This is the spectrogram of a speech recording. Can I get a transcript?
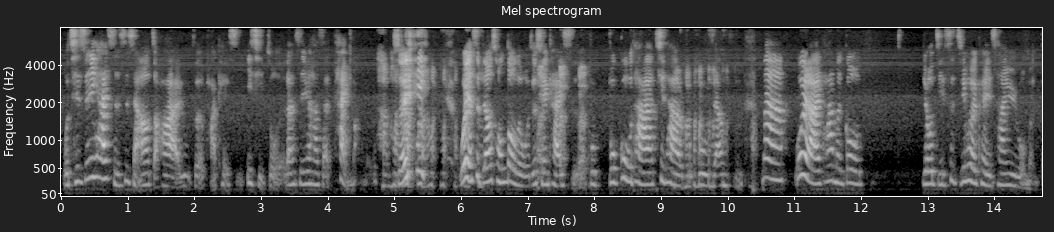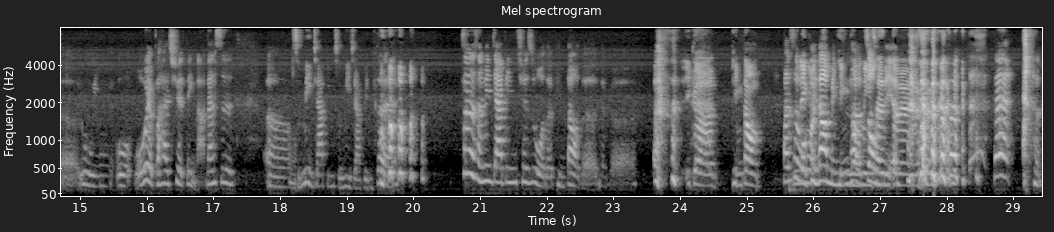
我其实一开始是想要找他来录这个 podcast 一起做的，但是因为他实在太忙了，所以我也是比较冲动的，我就先开始了，不不顾他，弃他而不顾这样子。那未来他能够有几次机会可以参与我们的录音，我我也不太确定啦。但是呃，神秘嘉宾，神秘嘉宾，对，这个神秘嘉宾却是我的频道的那个，一个频道，他是我频道名字的重点。对对对对 但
